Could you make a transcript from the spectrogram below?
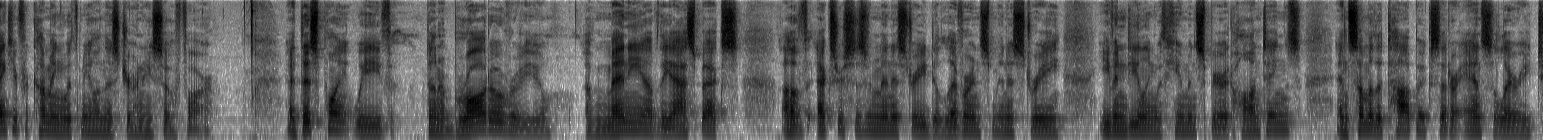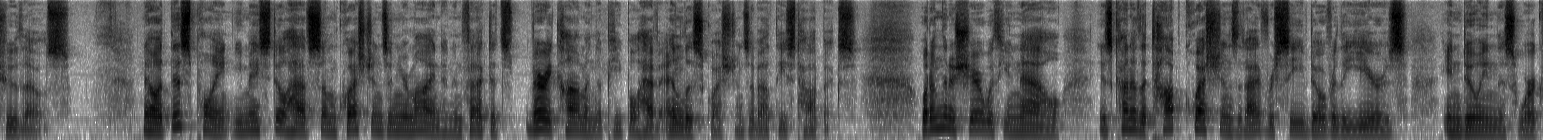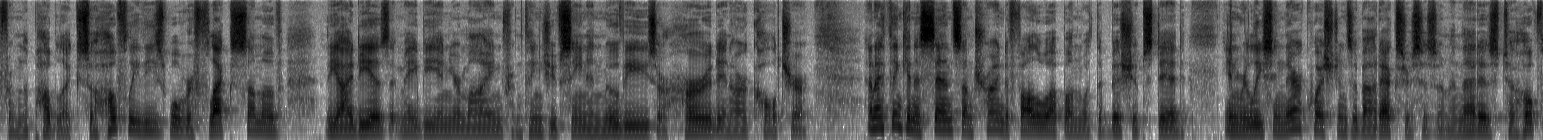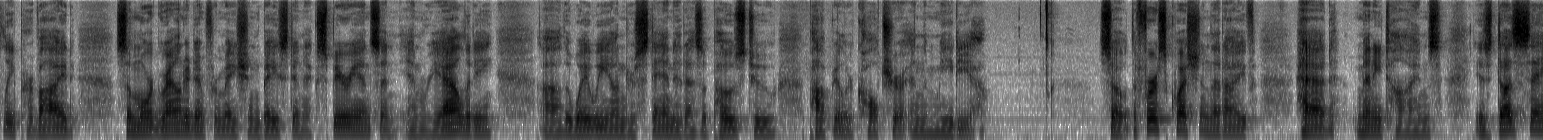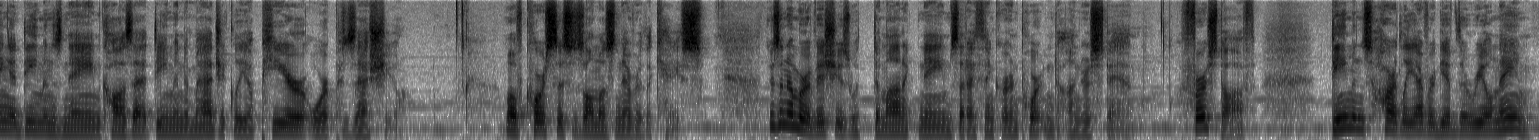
Thank you for coming with me on this journey so far. At this point, we've done a broad overview of many of the aspects of exorcism ministry, deliverance ministry, even dealing with human spirit hauntings, and some of the topics that are ancillary to those. Now, at this point, you may still have some questions in your mind, and in fact, it's very common that people have endless questions about these topics. What I'm going to share with you now is kind of the top questions that I've received over the years in doing this work from the public. So hopefully these will reflect some of the ideas that may be in your mind from things you've seen in movies or heard in our culture. And I think, in a sense, I'm trying to follow up on what the bishops did in releasing their questions about exorcism, and that is to hopefully provide some more grounded information based in experience and, and reality, uh, the way we understand it, as opposed to popular culture and the media. So, the first question that I've had many times is Does saying a demon's name cause that demon to magically appear or possess you? Well, of course, this is almost never the case. There's a number of issues with demonic names that I think are important to understand. First off, demons hardly ever give their real name.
